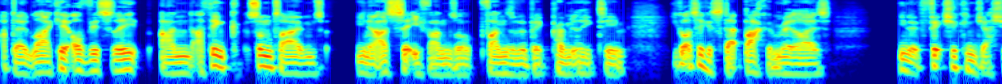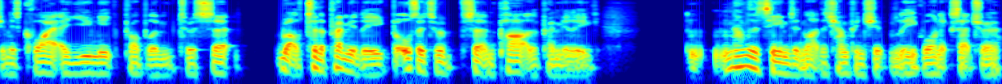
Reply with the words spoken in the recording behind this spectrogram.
I don't like it, obviously, and I think sometimes, you know, as City fans or fans of a big Premier League team, you got to take a step back and realise, you know, fixture congestion is quite a unique problem to a certain, well, to the Premier League, but also to a certain part of the Premier League. None of the teams in like the Championship, League One, etc.,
